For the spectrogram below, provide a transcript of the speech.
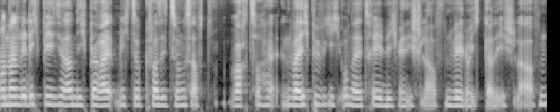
Und dann will ich, bin ich auch nicht bereit, mich so quasi zwangshaft wach zu halten, weil ich bin wirklich unerträglich, wenn ich schlafen will und ich kann nicht schlafen.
